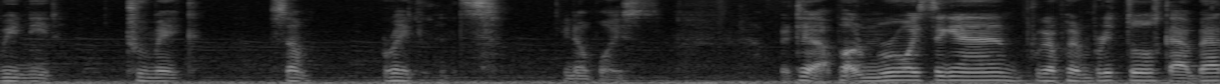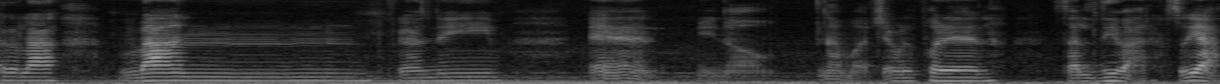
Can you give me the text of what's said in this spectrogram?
we need to make some arrangements. You know, boys. We're gonna put in Royce again. We're gonna put in Britos, Caberla, Van, forgot his name, and you know, not much. And we put in Saldivar. So yeah,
